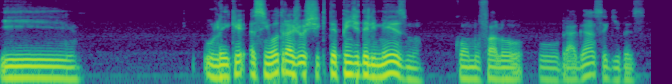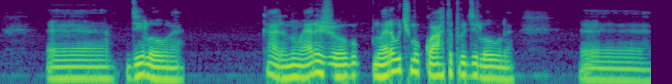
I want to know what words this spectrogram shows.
e o Lakers, assim, outro ajuste que depende dele mesmo, como falou o Bragança, Gibas, é, D-Low, né? Cara, não era jogo, não era o último quarto pro D-Low, né? É,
